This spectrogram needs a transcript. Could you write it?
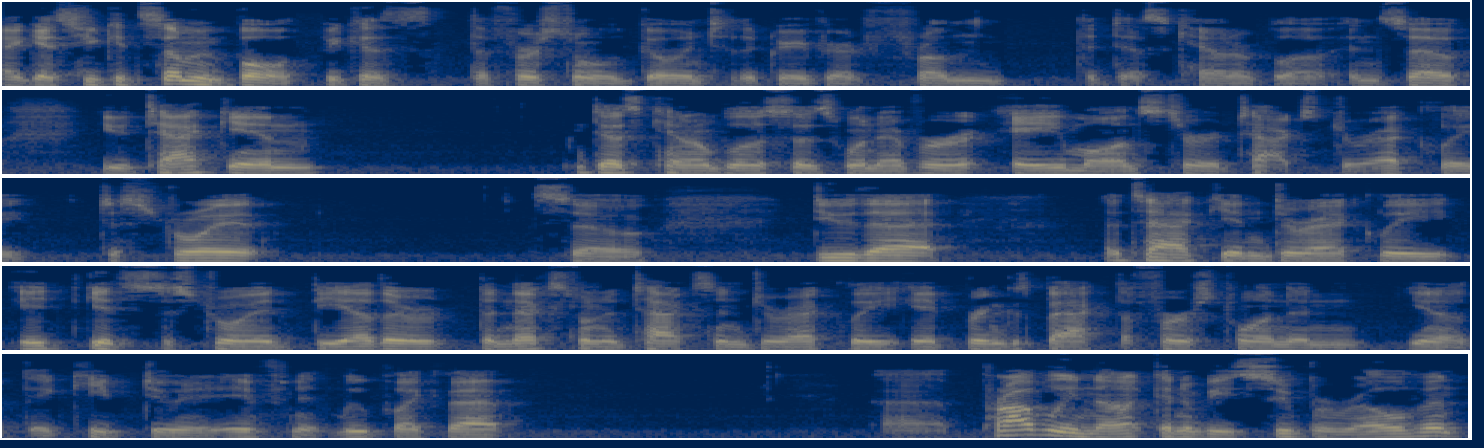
I guess you could summon both because the first one will go into the graveyard from the disc counter blow. And so you attack in. Disc counter blow says whenever a monster attacks directly, destroy it. So do that. Attack indirectly, it gets destroyed. The other, the next one attacks indirectly. it brings back the first one, and you know they keep doing an infinite loop like that. Uh, probably not going to be super relevant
